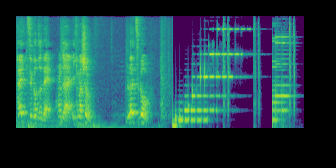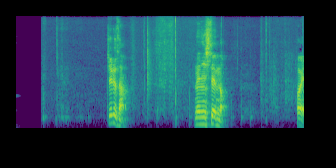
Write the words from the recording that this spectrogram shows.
はい、ということで、ほんじゃ行きましょうレッツゴーチルさん、何してんの？おい、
